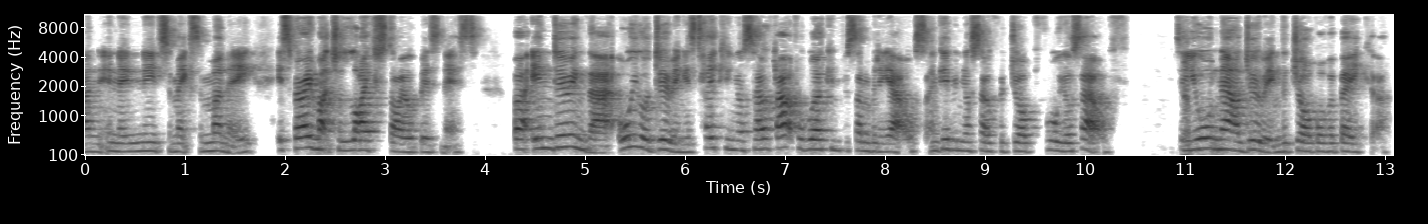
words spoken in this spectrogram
and, and I need to make some money, it's very much a lifestyle business. But in doing that, all you're doing is taking yourself out for working for somebody else and giving yourself a job for yourself. So you're now doing the job of a baker.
